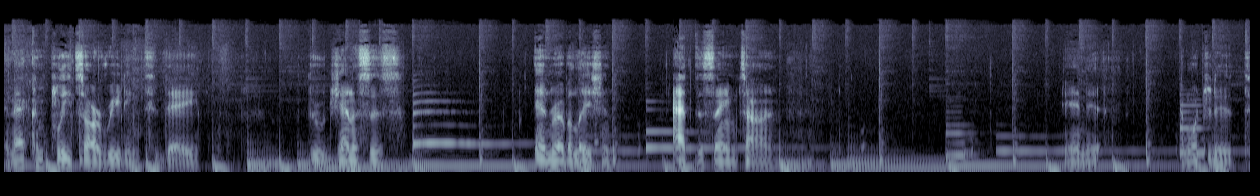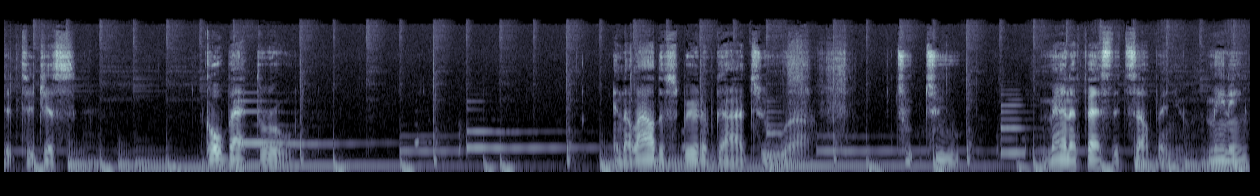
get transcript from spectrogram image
And that completes our reading today through Genesis and Revelation at the same time. And it, I want you to, to, to just go back through and allow the Spirit of God to uh, to to manifest itself in you. Meaning,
